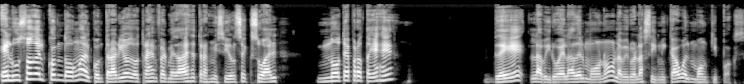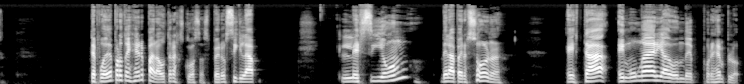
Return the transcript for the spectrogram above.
El uso del condón, al contrario de otras enfermedades de transmisión sexual, no te protege de la viruela del mono, la viruela símica o el monkeypox. Te puede proteger para otras cosas, pero si la lesión de la persona está en un área donde, por ejemplo,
